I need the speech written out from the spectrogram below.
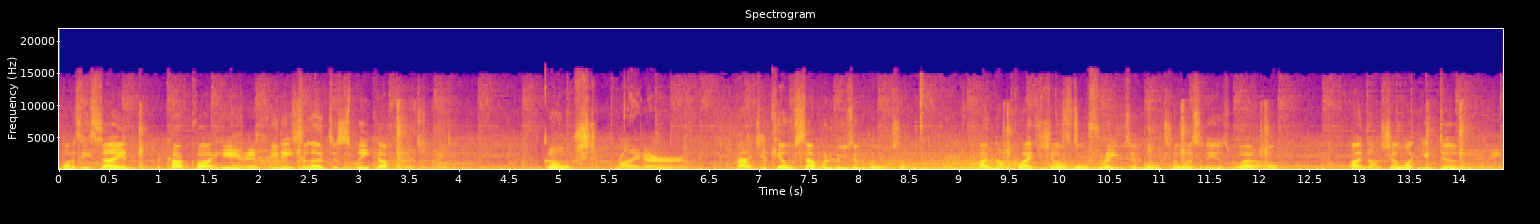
What is he saying? I can't quite hear him. He needs to learn to speak up Ghost Rider. How'd you kill someone who's immortal? I'm not quite sure. Wolverine's immortal, isn't he, as well? I'm not sure what you do, really.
